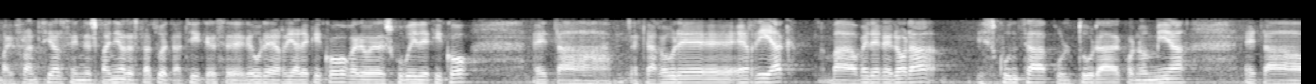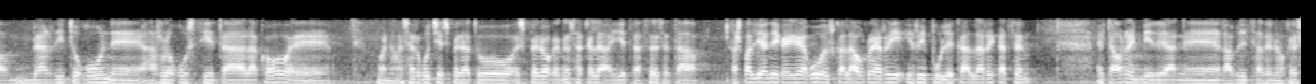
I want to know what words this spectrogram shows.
bai frantziar zein espainiar estatuetatik ez? E, geure herriarekiko geure eskubideekiko eta eta geure herriak ba, bere gerora hizkuntza, kultura, ekonomia eta behar ditugun e, arlo guztietarako e, bueno, ezer gutxi esperatu espero genezakela haietaz, ez? Eta aspaldianik aigegu Euskal Aurre Herri Irri Publika aldarrikatzen eta horrein bidean e, gabiltza denok, ez?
